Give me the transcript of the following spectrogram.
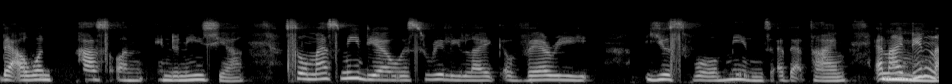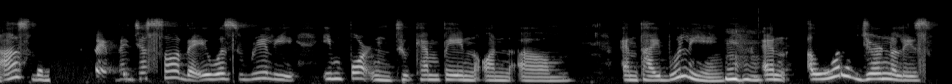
that I want pass on Indonesia. So mass media was really like a very useful means at that time, and I didn't Mm. ask them. They just saw that it was really important to campaign on um, anti-bullying Mhm. and a lot of journalists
